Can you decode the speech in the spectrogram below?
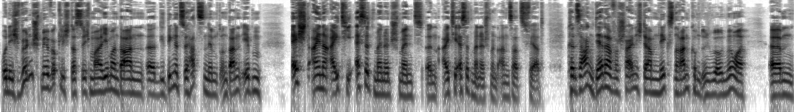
Und ich wünsche mir wirklich, dass sich mal jemand da äh, die Dinge zu Herzen nimmt und dann eben echt eine IT Asset Management, ein IT Asset Management Ansatz fährt. Ich könnte sagen, der da wahrscheinlich der am nächsten rankommt und nur mal ähm,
